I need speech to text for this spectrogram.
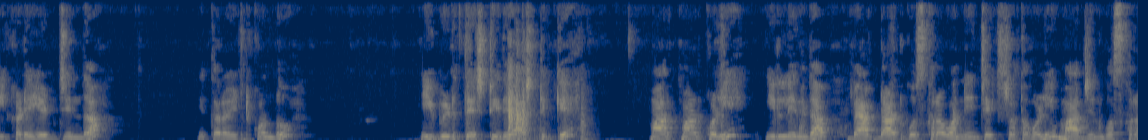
ಈ ಕಡೆ ಎಡ್ಜಿಂದ ಈ ಥರ ಇಟ್ಕೊಂಡು ಈ ಬಿಡುತ್ತೆ ಎಷ್ಟಿದೆ ಅಷ್ಟಕ್ಕೆ ಮಾರ್ಕ್ ಮಾಡ್ಕೊಳ್ಳಿ. ಇಲ್ಲಿಂದ ಬ್ಯಾಕ್ ಡಾಟ್ಗೋಸ್ಕರ ಒನ್ ಇಂಚ್ ಎಕ್ಸ್ಟ್ರಾ ತಗೊಳ್ಳಿ, ಮಾರ್ಜಿನ್ಗೋಸ್ಕರ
